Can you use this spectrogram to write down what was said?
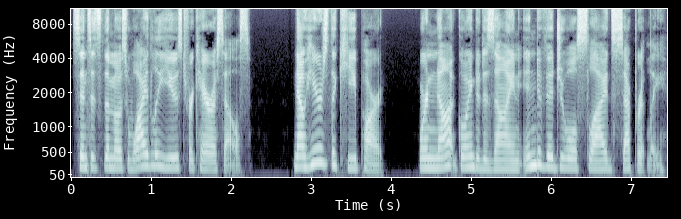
since it's the most widely used for carousels. Now here's the key part. We're not going to design individual slides separately.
